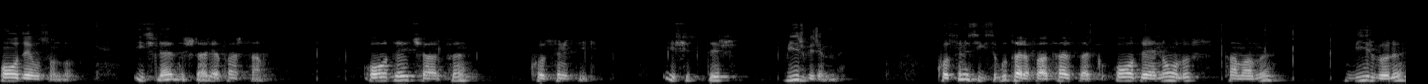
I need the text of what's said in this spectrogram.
OD uzunluğu. İçler dışlar yaparsam OD çarpı kosinüs x eşittir 1 birim mi? Kosinüs x'i bu tarafa atarsak OD ne olur? Tamamı 1 bölü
